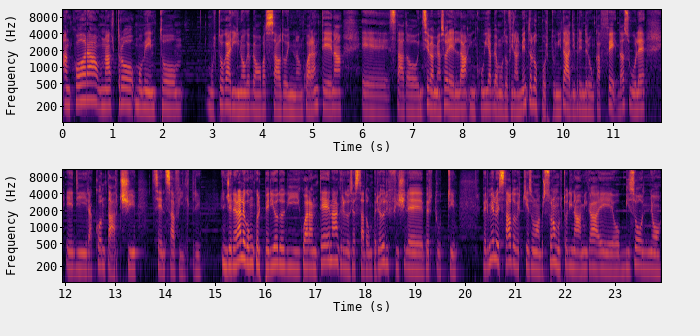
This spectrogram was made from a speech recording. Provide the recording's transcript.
Ancora un altro momento molto carino che abbiamo passato in quarantena è stato insieme a mia sorella in cui abbiamo avuto finalmente l'opportunità di prendere un caffè da sole e di raccontarci senza filtri. In generale comunque il periodo di quarantena credo sia stato un periodo difficile per tutti per me lo è stato perché sono una persona molto dinamica e ho bisogno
